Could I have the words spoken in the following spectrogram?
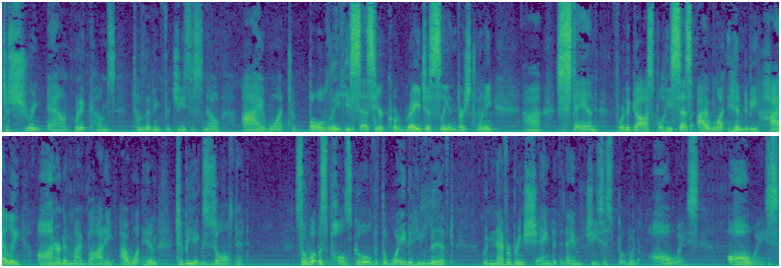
to shrink down when it comes to living for Jesus. No, I want to boldly, he says here, courageously in verse 20, uh, stand for the gospel. He says, I want him to be highly honored in my body, I want him to be exalted. So, what was Paul's goal? That the way that he lived would never bring shame to the name of Jesus, but would always, always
